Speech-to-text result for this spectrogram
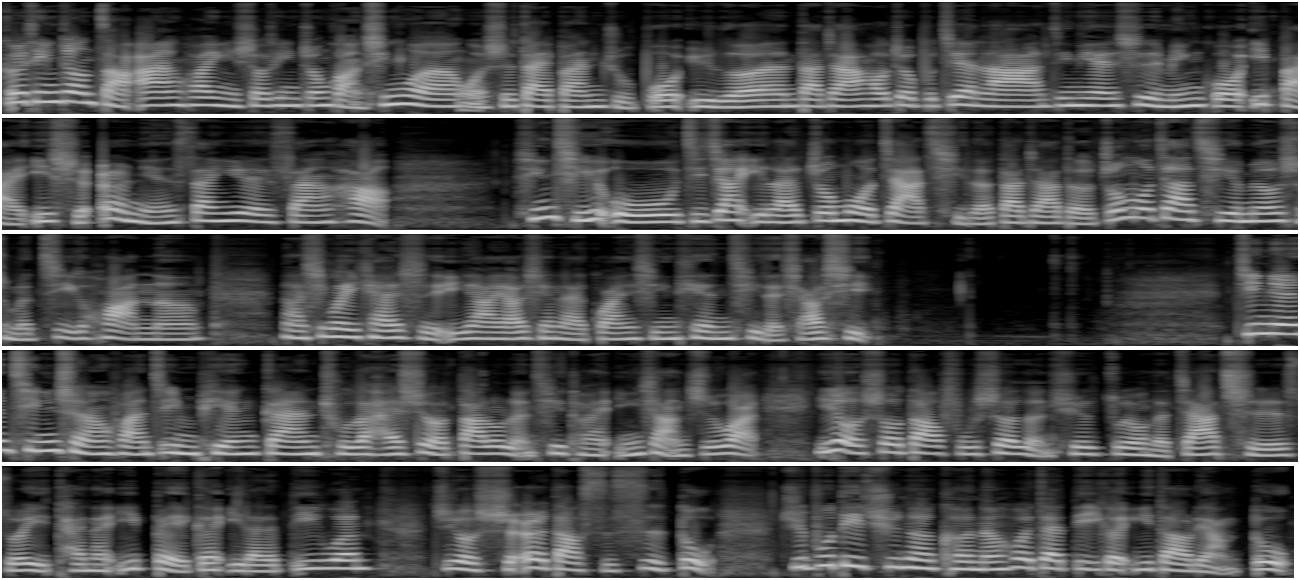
各位听众早安，欢迎收听中广新闻，我是代班主播雨伦，大家好久不见啦！今天是民国一百一十二年三月三号，星期五，即将迎来周末假期了。大家的周末假期有没有什么计划呢？那新闻一开始一样要先来关心天气的消息。今天清晨环境偏干，除了还是有大陆冷气团影响之外，也有受到辐射冷却作用的加持，所以台南以北跟以来的低温只有十二到十四度，局部地区呢可能会在低个一到两度。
